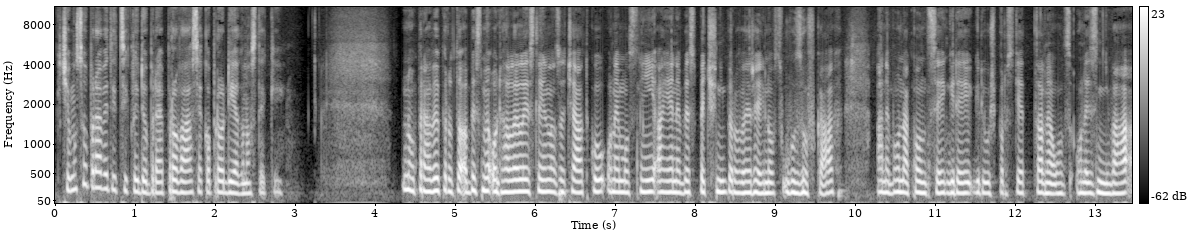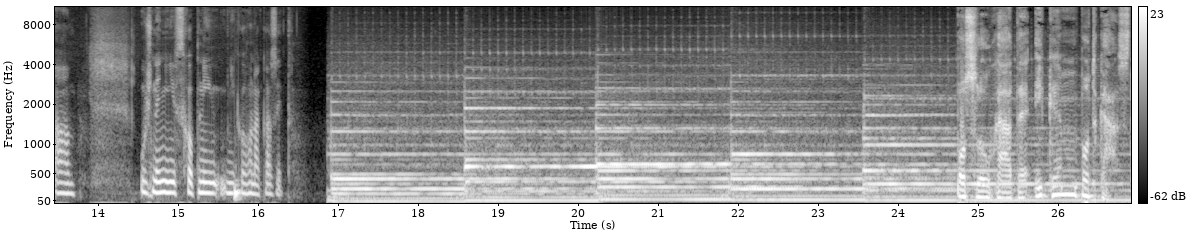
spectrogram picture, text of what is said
K čemu jsou právě ty cykly dobré pro vás jako pro diagnostiky? No právě proto, aby jsme odhalili, jestli je na začátku onemocnění a je nebezpečný pro veřejnost v úvozovkách, anebo na konci, kdy, kdy už prostě ta nemoc oneznívá a už není schopný nikoho nakazit. Posloucháte IKEM podcast.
